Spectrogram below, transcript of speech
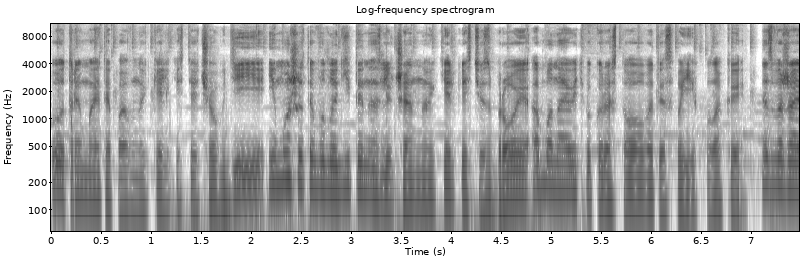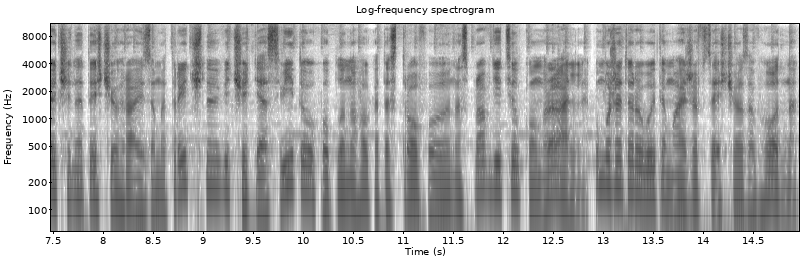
Ви отримаєте певну кількість очок дії і можете володіти незліченною кількістю зброї або навіть використовувати розмінувати свої кулаки. Незважаючи на те, що гра ізометрична, відчуття світу, охопленого катастрофою, насправді цілком реальне. Ви можете робити майже все, що завгодно:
